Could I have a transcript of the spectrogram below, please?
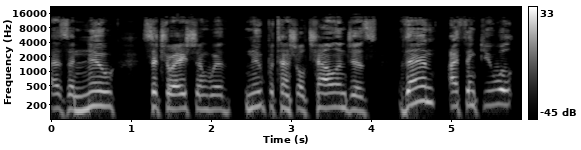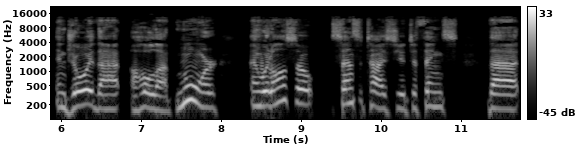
as a new situation with new potential challenges, then I think you will enjoy that a whole lot more and will also sensitize you to things that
